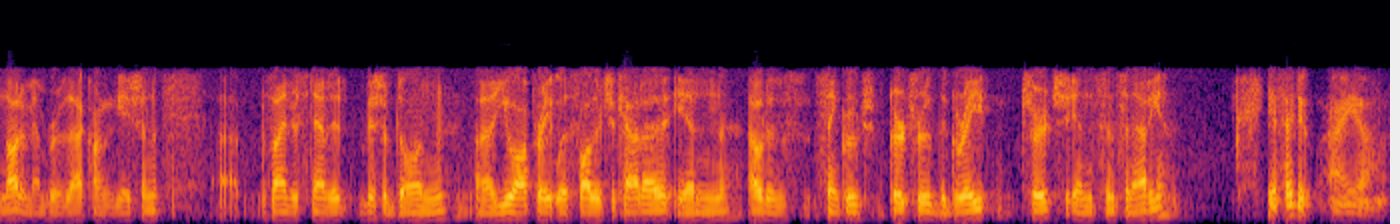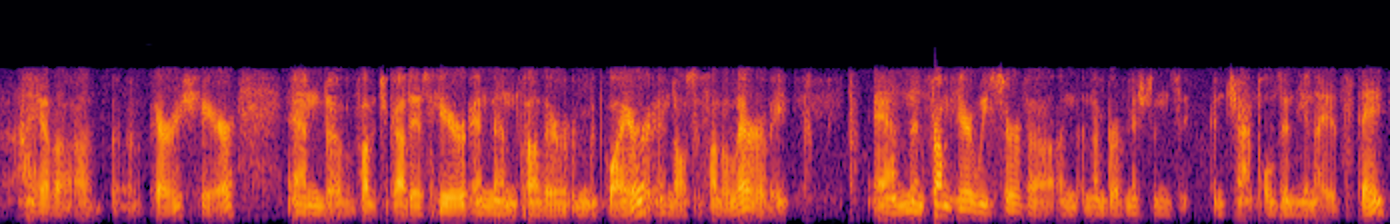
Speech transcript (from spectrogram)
not a member of that congregation. Uh, as I understand it, Bishop Dolan, uh, you operate with Father Cekada in out of St. Gertrude the Great Church in Cincinnati. Yes, I do. I uh, I have a, a, parish here, and uh, Father Cekada is here, and then Father McGuire, and also Father Larrabee. And then from here, we serve a, a number of missions and chapels in the United States.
